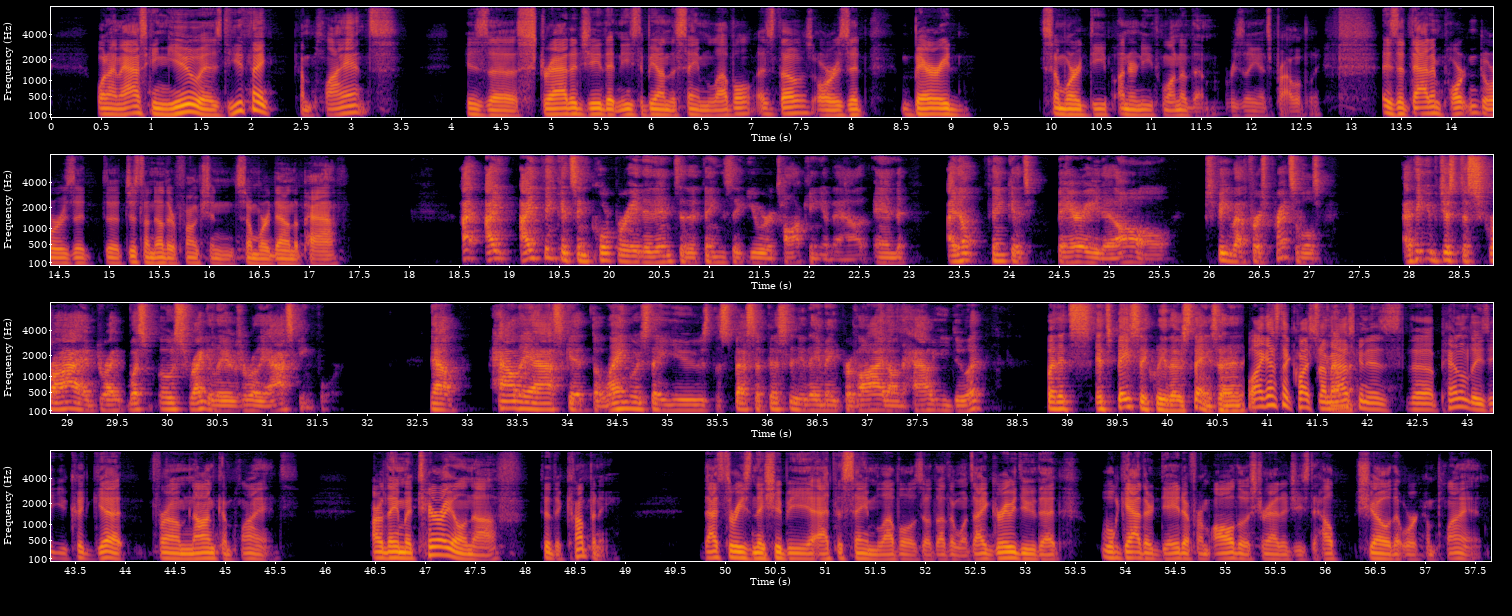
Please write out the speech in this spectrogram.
What I'm asking you is do you think compliance is a strategy that needs to be on the same level as those, or is it buried somewhere deep underneath one of them? Resilience, probably. Is it that important, or is it uh, just another function somewhere down the path? I, I, I think it's incorporated into the things that you were talking about, and I don't think it's buried at all. Speaking about first principles, I think you've just described right what most regulators are really asking for. Now, how they ask it, the language they use, the specificity they may provide on how you do it, but it's it's basically those things. Well, I guess the question I'm asking is the penalties that you could get from non-compliance are they material enough to the company? That's the reason they should be at the same level as the other ones. I agree with you that we'll gather data from all those strategies to help show that we're compliant.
